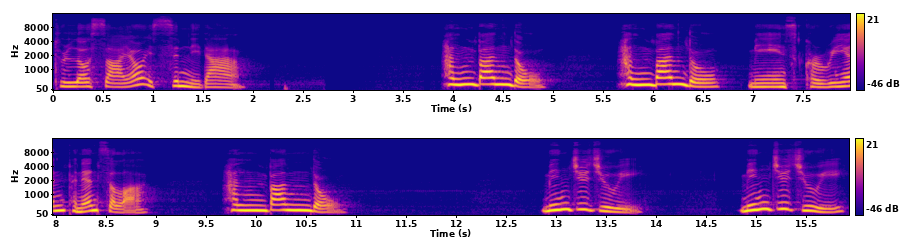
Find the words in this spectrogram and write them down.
둘러싸여 있습니다. 한반도 한반도 means Korean peninsula. 한반도 민주주의 민주주의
